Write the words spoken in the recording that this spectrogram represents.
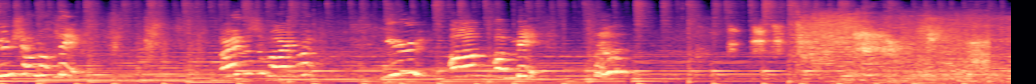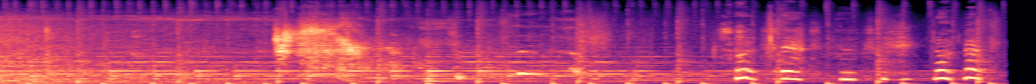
You shall not live. I am a survivor. You are a myth. no, no.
